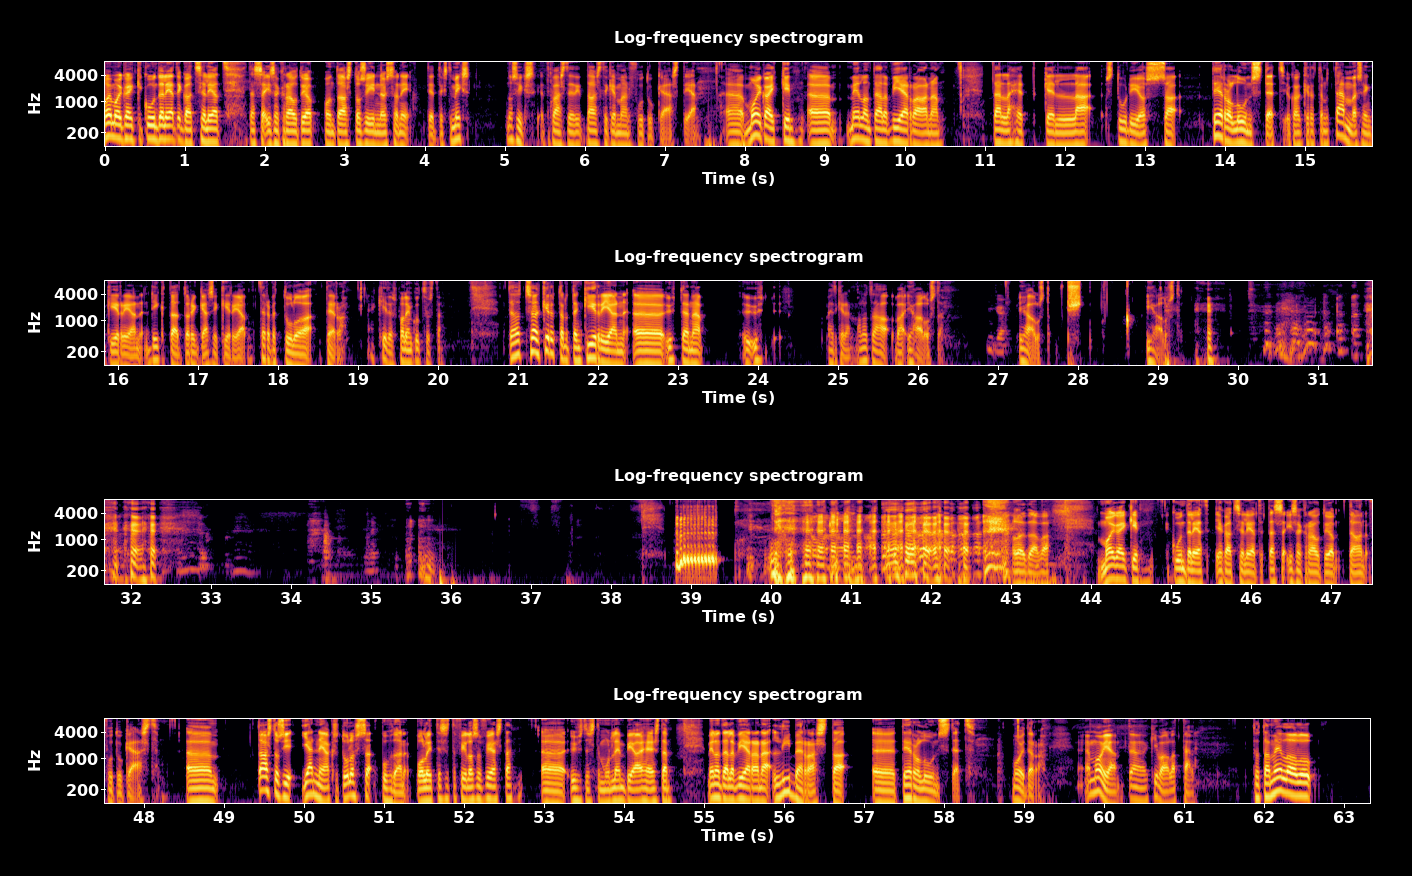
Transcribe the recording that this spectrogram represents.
Moi moi kaikki kuuntelijat ja katselijat. Tässä Isak Rautio on taas tosi innoissani. Tiedättekö miksi? No siksi, että pääsette taas tekemään FutuCastia. Öö, moi kaikki. Öö, meillä on täällä vieraana tällä hetkellä studiossa Tero Lundstedt, joka on kirjoittanut tämmöisen kirjan, Diktaattorin käsikirja. Tervetuloa Tero. Kiitos paljon kutsusta. Sä oot kirjoittanut tämän kirjan öö, yhtenä, yh, hetkenä, aloitetaan vähän ihan alusta. Okay. Ihan alusta. Psst. Ihan alusta. Aloitetaan vaan. Moi kaikki kuuntelijat ja katselijat. Tässä Isak Rautio. Tämä on FutuCast. Öö, taas tosi jänne jakso tulossa. Puhutaan poliittisesta filosofiasta, öö, yhdestä mun lempiaiheesta. Meillä on täällä vieraana Liberasta öö, Tero Lundstedt. Moi Tero. Moi ja kiva olla täällä. Tota, meillä on ollut,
